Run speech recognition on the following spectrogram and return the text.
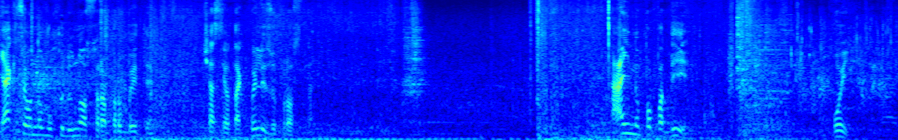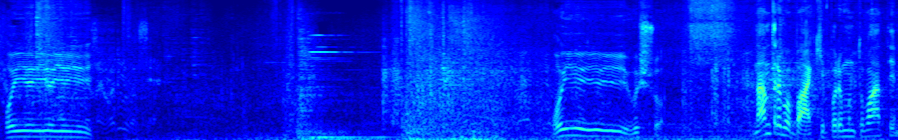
Як цього нову ходуносора пробити? Зараз я отак вилізу просто. Ай, ну попади. Ой. Ой-ой-ой-ой. Ой-ой-ой, ви що? Нам треба баки поремонтувати.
